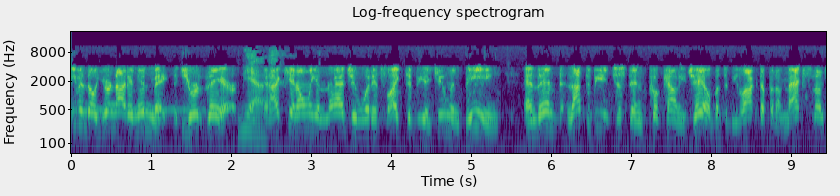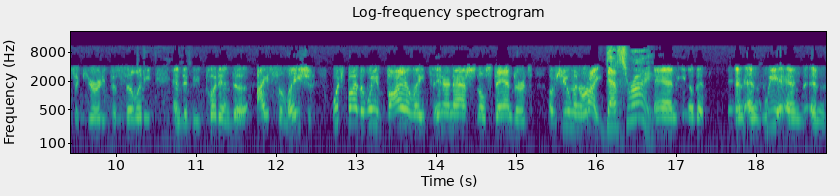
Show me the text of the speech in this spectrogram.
even though you're not an inmate, that you're there. Yes. And I can only imagine what it's like to be a human being, and then not to be just in Cook County Jail, but to be locked up in a maximum security facility and to be put into isolation, which, by the way, violates international standards of human rights. That's right. And you know that, and, and we and, and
